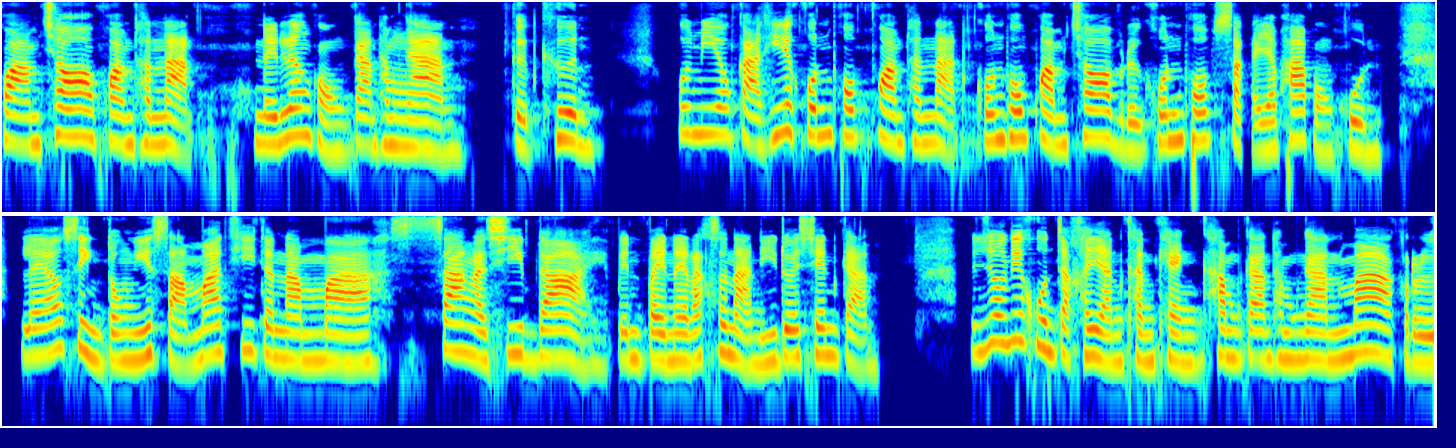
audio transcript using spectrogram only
ความชอบความถนัดในเรื่องของการทำงานเกิดขึ้น คุณมีโอกาสที่จะค้นพบความถนัด ค้นพบความชอบหรือค้นพบศักยภาพของคุณ แล้วสิ่งตรงนี้สามารถที่จะนำมาสร้างอาชีพได้ เป็นไปในลักษณะนี้ด้วยเช่นกัน เป็นช่วงที่คุณจะขยันขันแข็งทำการทำงานมาก หรือ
